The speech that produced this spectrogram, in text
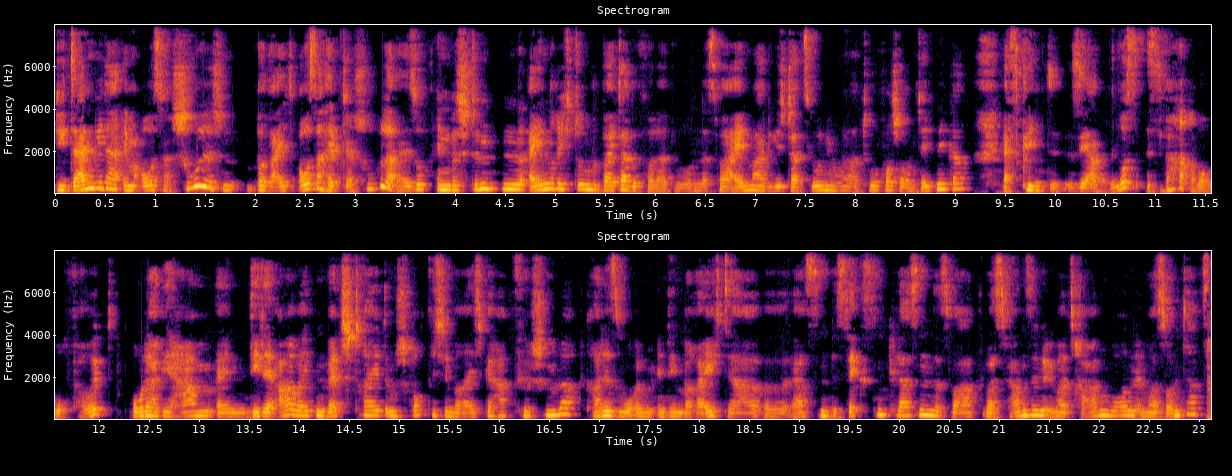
die dann wieder im außerschulischen Bereich, außerhalb der Schule, also in bestimmten Einrichtungen weiter gefördert wurden. Das war einmal die Station junger Naturforscher und Techniker. Das klingt sehr groß, es war aber auch verrückt. Oder wir haben einen DDR-weiten Wettstreit im sportlichen Bereich gehabt für Schüler, gerade so im, in dem Bereich der äh, ersten bis sechsten Klassen. Das war übers Fernsehen übertragen worden, immer sonntags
